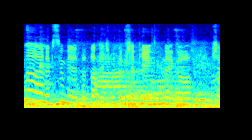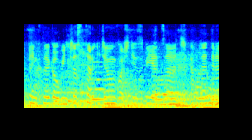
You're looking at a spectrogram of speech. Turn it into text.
No ale w sumie dotarliśmy do przepięknego, przepięknego Winchester. Idziemy właśnie zwiedzać katedrę.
